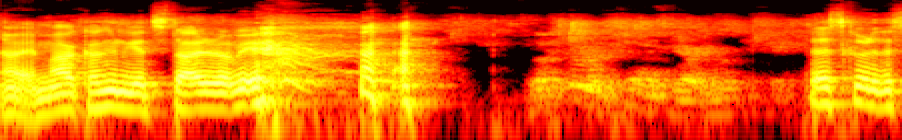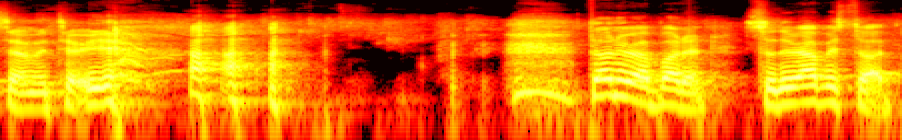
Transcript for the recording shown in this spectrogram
all right, Mark. I'm gonna get started over here. Let's go to the cemetery. Let's go to the cemetery. Yeah. Tanu So the rabbis taught.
